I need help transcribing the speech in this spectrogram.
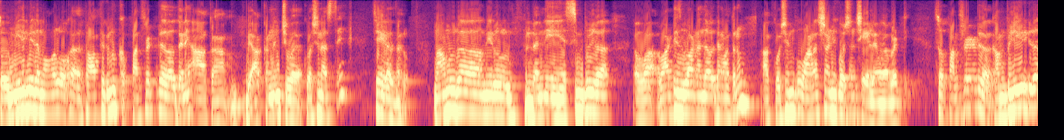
సో మీద మీద మామూలుగా ఒక టాపిక్ను పర్ఫెక్ట్గా చదివితేనే ఆ అక్కడ నుంచి క్వశ్చన్ వస్తే చేయగలుగుతారు. మామూలుగా మీరు దాన్ని సింపుల్గా వాట్ ఈస్ వాట్ అని చదివితే మాత్రం ఆ క్వశ్చన్కు అండర్స్టాండింగ్ క్వశ్చన్ చేయలేము కాబట్టి. సో పర్ఫెక్ట్గా కంప్లీట్గా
